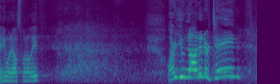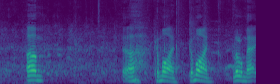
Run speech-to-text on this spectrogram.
Anyone else want to leave? Are you not entertained? Um, uh, come on, come on. Little Ma-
